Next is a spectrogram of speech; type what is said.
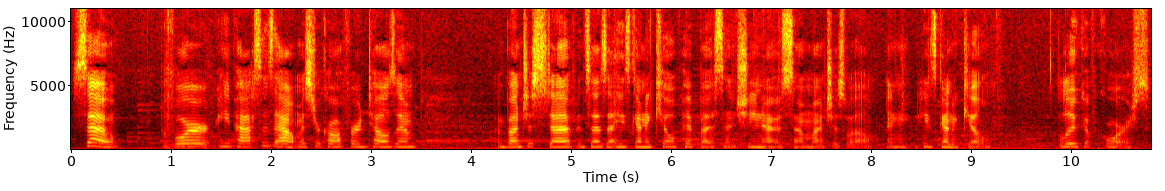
So, before he passes out, Mr. Crawford tells him a bunch of stuff and says that he's going to kill Pippa since she knows so much as well. And he's going to kill Luke, of course.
